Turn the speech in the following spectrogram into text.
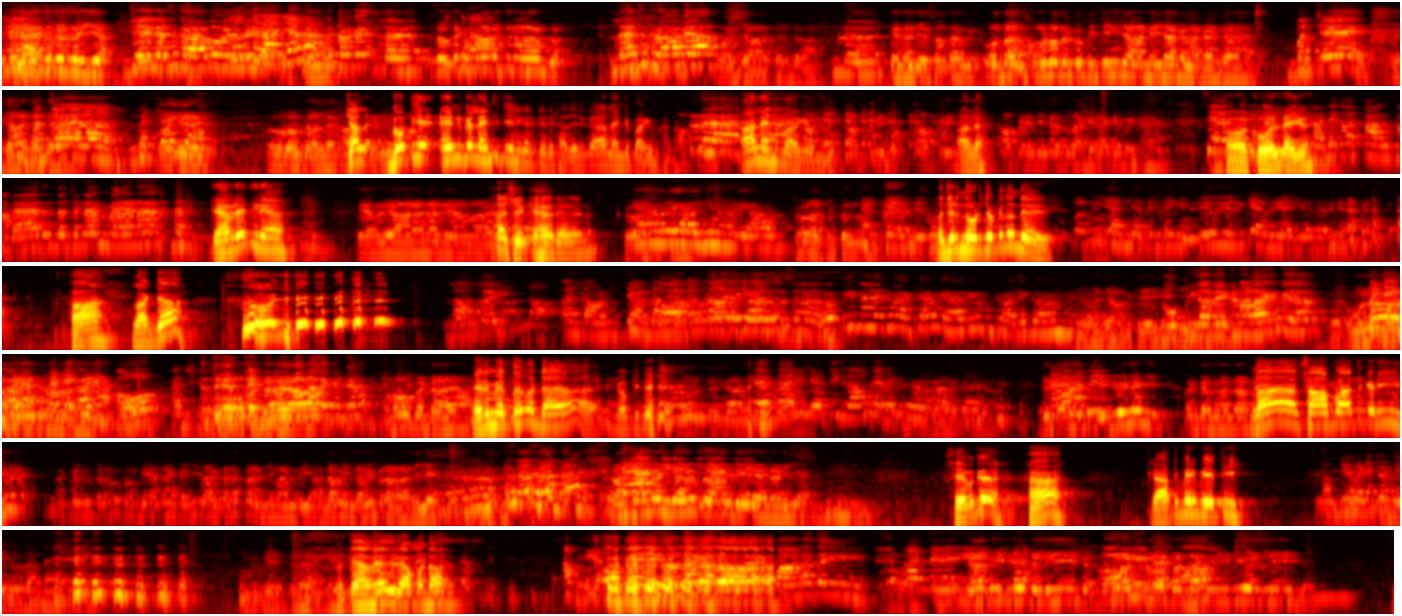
ਜੇ ਲੈਂਸ ਤੇ ਸਹੀ ਆ। ਜੇ ਲੈਂਸ ਖਰਾਬ ਹੋਵੇ ਤੇ ਤੂੰ ਫਿਰ ਕਰਾ ਜਾ ਵਾ। ਕਿੱਦਾਂ ਕਿ ਲੈ ਤੇ ਉੱਤੇ ਕੱਪੜਾ ਵਿੱਚ ਨਾਲ ਆਊਗਾ? ਲੈਂਸ ਖਰਾਬ ਆ। ਉਹ ਜਾ ਚੱਲ ਜਾ। ਲੈ। ਤੇਨਾਂ ਜੇ ਸਦਾ ਵੀ ਉਹਦਾ ਫੋਟੋ ਤੇ ਕੋਈ ਖਿੱਚੀ ਨਹੀਂ ਜਾਣ ਦੀ ਜਾ ਗੱਲਾਂ ਕਰਨ ਡਿਆ ਆ ਬੱਚੇ ਜਾ, ਜਾ, ਬੱਚਾ ਜਾ। ਆ। ਬੱਚਾ ਹੀ ਆ। ਉਹ ਗੱਲ ਹੈ। ਚੱਲ ਆਪਣੀ- ਗੋਪੀ ਇਹ- ਇਹਨੂੰ ਕਹ ਲੈਂਜ ਚੇਂਜ ਕਰਕੇ ਦਿਖਾ ਦੇ ਇਹਨੂੰ ਕਹ ਆ ਲੈਂਜ ਪਾ ਕੇ ਵਿਖਾ ਦੇ। ਆ ਲੈਂਜ ਪਾ ਕੇ ਵਿਖਾ ਦੇ। ਆਪਣੀ ਆਪਣੀ ਆ ਲੈ। ਆਪਣੇ ਜਿੰਨਾ ਤੋਂ ਲਾਗੇ ਰੱਖ ਕੇ ਬੈਠਾ ਹੈ। ਹੋਰ ਖੋਲ ਲੈ ਈ। ਸਾਡੇ ਘਰ ਪਾ ਕੇ ਖਾ ਮੈਂ ਤੈਨੂੰ ਦੱਸਣਾ ਮੈਂ ਨਾ ਕੈਮਰੇ 'ਚ ਹੀ ਰਿਹਾ। ਕੈਮਰੇ ਨਾ ਰਿਹਾ ਵਾ ਅੱਛਾ ਕੈਮਰੇ ਵਾਲੇ ਨੇ ਕੈਮਰੇ ਵਾਲੀਆਂ ਮਰਿਆ ਝੋਲਾ ਚੁੱਕਣ ਨੂੰ। ਉਹ ਜਿਹੜੇ ਨੋਟ ਚੁੱਕ ਕੇ ਦਿੰਦੇ ਹੋਏ ਮੰਮੀ ਜਾਂਦੀ ਆ ਤੇ ਕਹਿੰਦੀ ਉਹ ਇਹਦੀ ਕੈਮਰੇ ਵਾਲੀ ਆ ਹਾਂ ਲੱਗ ਗਿਆ? ਓਏ। ਲਾਉਂਗਾ ਹੀ ਲਾ ਲਾਉਣ ਟਾਈਮ ਗੋਪੀ ਮੈਂ ਵੀ ਵਿਖਾ ਦੇ ਗਾਂ ਐਵੇਂ ਮੈਨੂੰ ਜਾਣ ਕੇ ਹੀ ਗੋਪੀ ਦਾ ਵੇਖਣ ਵਾਲਾ ਕਿ ਮੇਰਾ? ਤੇ ਉਹਨਾਂ ਵੱਡੇ ਗੋੜਿਆ ਵੱਡੇ ਗੋੜਿਆ ਆਓ। ਅੱਛਾ। ਤੇ ਉਹ ਵੱਡਾ ਪਤਾ ਆ। ਉਹ ਵੱਡਾ ਆ। ਇਹਦੇ ਮੇਰੇ ਤੋਂ ਵੀ ਵੱਡਾ ਆ ਗੋਪੀ ਤੇ ਫੇਰ ਮੇਰੀ ਛੇਤੀ ਕਰਾਓ ਫਿਰ। ਜਿੱਦਾਂ ਇੱਕ ਵੀਡੀਓ ਨਹੀਂ ਹੈਗੀ ਅੰਕਲ ਨੂੰ ਆਂਦਾ ਨਾ ਸਾਫ਼ ਬਾਤ ਕਰੀ। ਅੰਕਲ ਨੂੰ ਫਿਲਮ ਦਿਖਾਉਂਦੇ ਆਂਦਾ ਅੰਕਲ ਜੀ ਲੱਗਦਾ ਨਾ ਪੁਰਾਣੇ ਜ਼ਮਾਨੇ ਦੀ ਆਂਦਾ ਮੈਂ ਇੰਨਾ ਵੀ ਪੁਰਾਣਾ ਨਹੀਂ ਹੈ। ਆਂਦਾ ਮੈਂ ਇੰਨਾ ਵੀ ਪੁਰਾਣੇ ਦੇ ਨਹੀਂ ਹੈ। ਸੇਵਕ ਹਾਂ? ਕਰਾਤੀ ਮੇਰੀ ਬੇਇੱਜ਼ਤੀ? ਅੱਗੇ ਬੜੇ ਝੋਟੇ ਨੂੰ ਕਰਦਾ ਹੈ ਕੈਮਰੇ 'ਚ ਰਿਹਾ ਮੁੰਡਾ? ਉਹ ਮੇਰੀ ਸੁਣਦਾ ਗੱਲ ਪਾਣਾ ਤਈ ਯਾ ਵੀਡੀਓ ਡਿਲੀਟ ਆਹ ਸੁਣੋ ਬੰਦਾ ਵੀਡੀਓ ਡਿਲੀਟ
